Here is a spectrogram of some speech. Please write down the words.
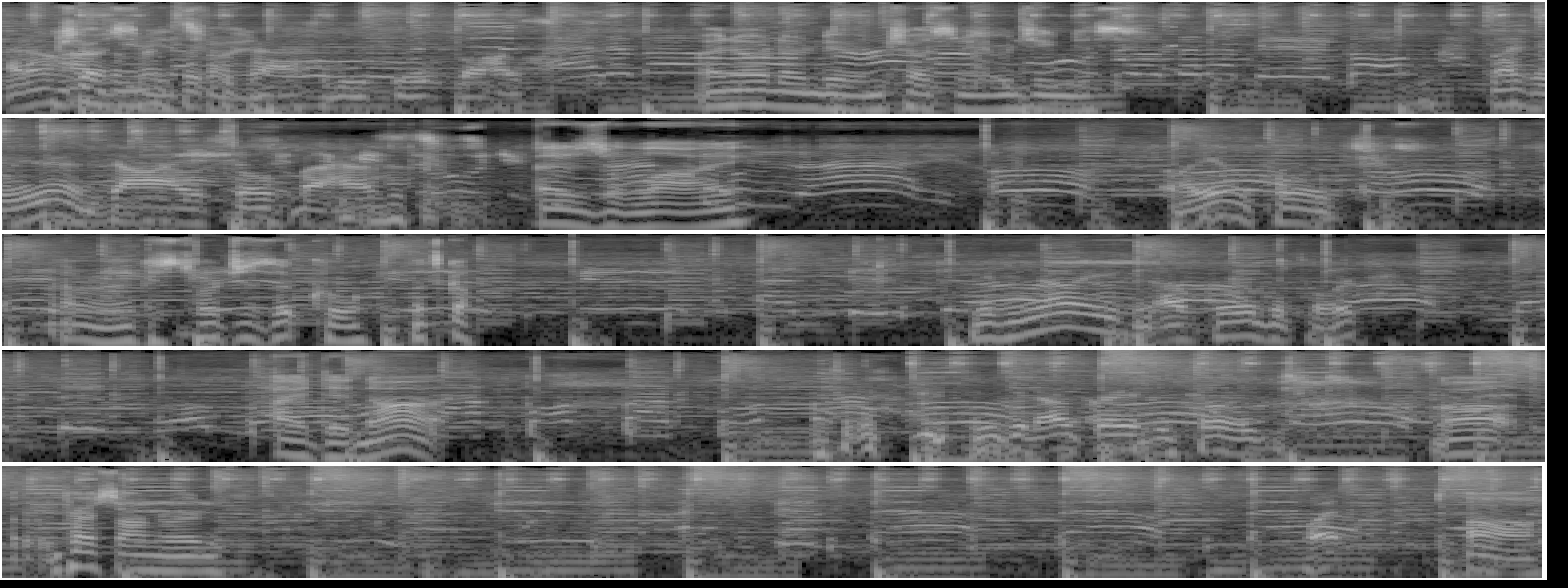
I don't have Trust the me, it's mental fine. capacity for this boss. I know what I'm doing. Trust me, I'm a genius. Like, you're gonna die so fast. That is a lie. Do you have a torch? I don't know, because torches look cool. Let's go. Did you know you can upgrade the torch? I did not. you can upgrade the torch. Well, press onward. What? Oh,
